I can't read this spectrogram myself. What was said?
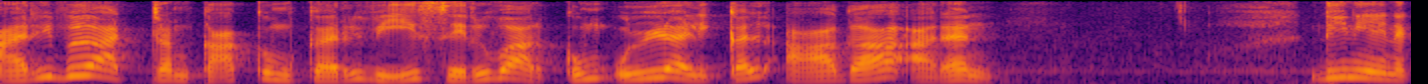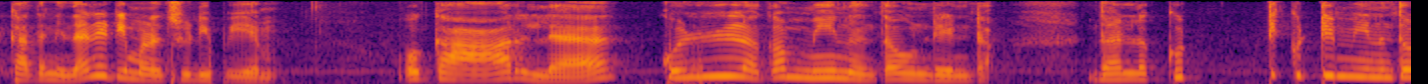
அறிவு அற்றம் காக்கும் கருவி செருவார்க்கும் உள்ளளிக்கல் ఆగా అరణ్ దీని అయిన కథని నేటి మనం చూడిపోయాం ఒక ఆరుల కొల్లగా మీనంతా ఉండేంట దానిలో కుట్టి కుట్టి మీనుతో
